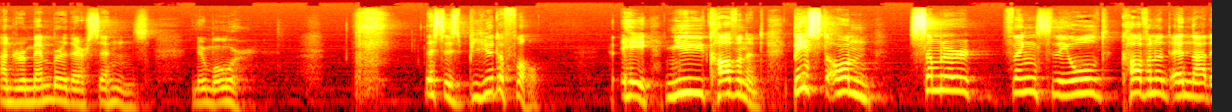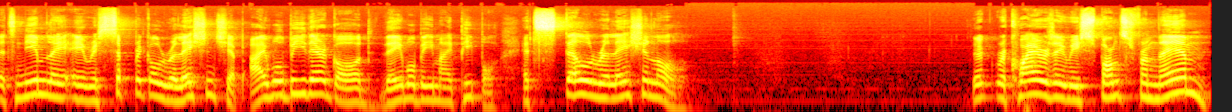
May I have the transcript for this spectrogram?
and remember their sins no more. This is beautiful. A new covenant based on similar things to the old covenant in that it's namely a reciprocal relationship. I will be their God, they will be my people. It's still relational. It requires a response from them,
